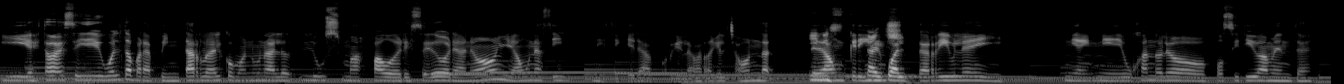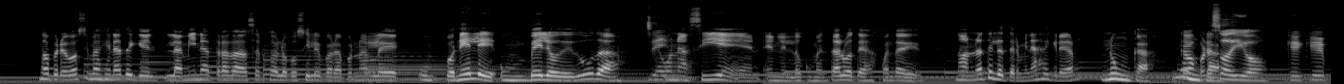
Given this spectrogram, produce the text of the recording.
Y estaba ese ida y vuelta para pintarlo a él como en una luz más favorecedora, ¿no? Y aún así, ni siquiera, porque la verdad que el chabón da, Y da un cringe cual. terrible y ni, ni dibujándolo positivamente. No, pero vos imaginate que la mina trata de hacer todo lo posible para ponerle un, ponerle un velo de duda. Sí. Y aún así, en, en el documental vos te das cuenta de. No, no te lo terminás de creer nunca. Claro, por eso digo, que, que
